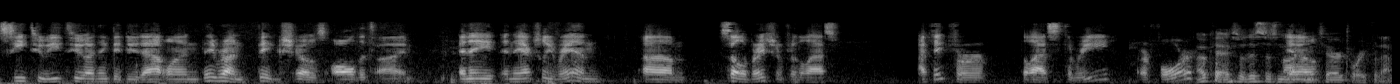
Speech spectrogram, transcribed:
C2E2. I think they do that one. They run big shows all the time, and they and they actually ran um, Celebration for the last, I think for the last three or four. okay so this is not You know. new territory for them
